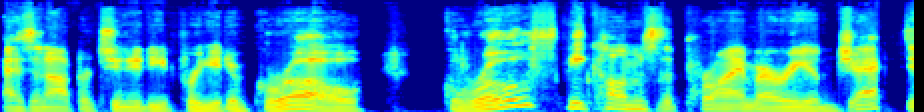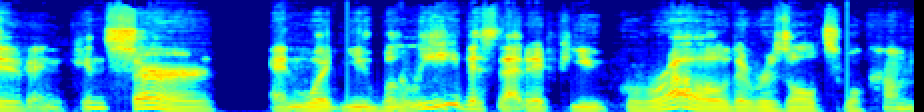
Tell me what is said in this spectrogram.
as an opportunity for you to grow. Growth becomes the primary objective and concern and what you believe is that if you grow, the results will come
